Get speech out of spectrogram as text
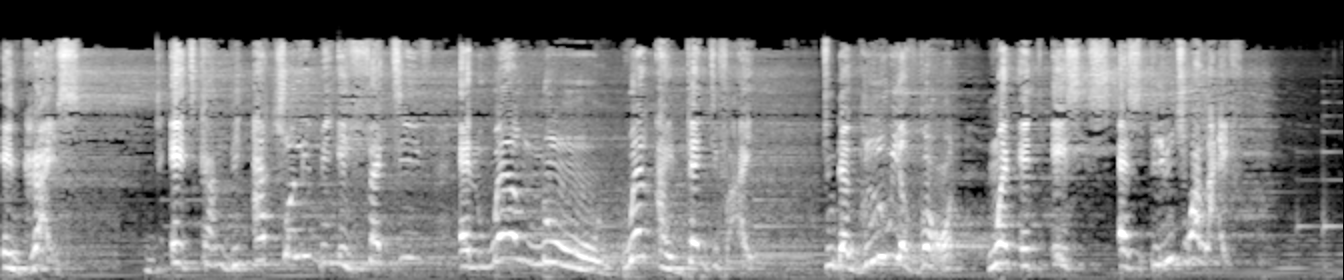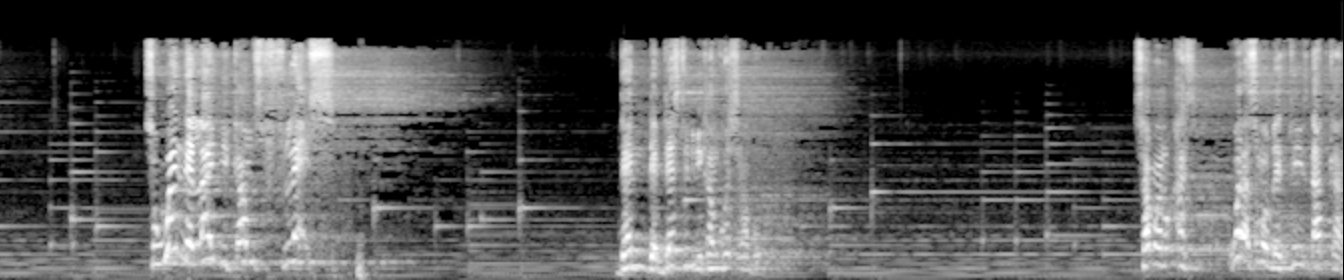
in Christ, it can be actually be effective and well known, well identified to the glory of God when it is a spiritual life. So when the life becomes flesh, then the destiny becomes questionable. Someone asks, what are some of the things that can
